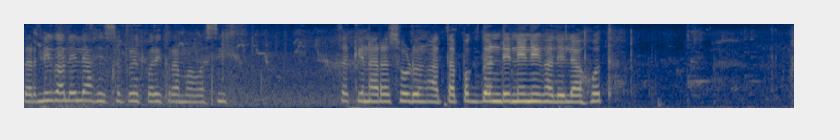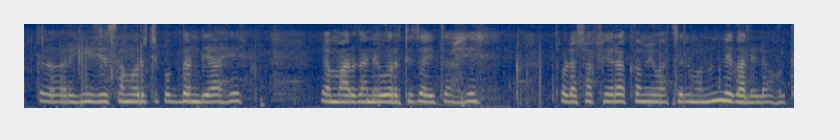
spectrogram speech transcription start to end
तर निघालेले आहेत सगळे परिक्रमावासी किनारा सोडून आता पगदंडीने निघालेले आहोत. तर ही जी समोरची पगदंडी आहे या मार्गाने वरती जायचं आहे. थोडासा फेरा कमी वाचेल म्हणून निघालेला आहोत.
